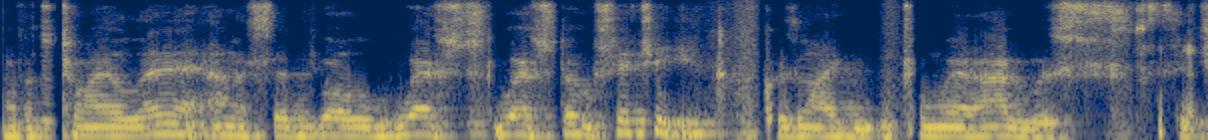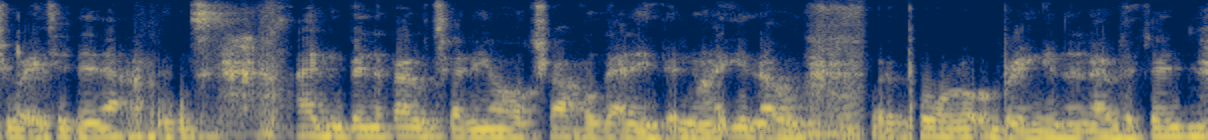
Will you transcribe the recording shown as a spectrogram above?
have a trial there. And I said, well, where's, where's Stoke City? Because I, from where I was situated in Eccles, I hadn't been about any or travelled anything like, you know, with a poor upbringing and everything.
